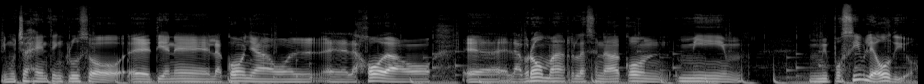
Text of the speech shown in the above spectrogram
Y mucha gente incluso eh, tiene la coña o la joda o la broma relacionada con mi mi posible odio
